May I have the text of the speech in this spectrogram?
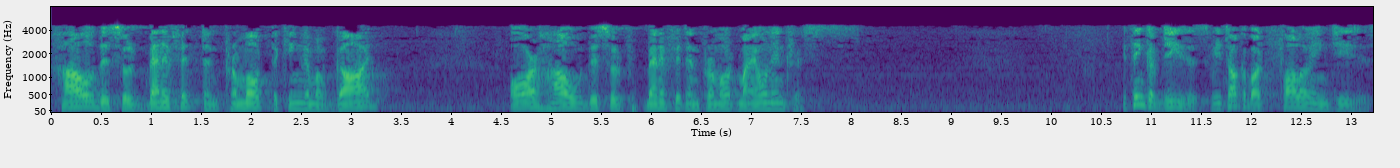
how this will benefit and promote the kingdom of God, or how this will benefit and promote my own interests? You think of Jesus, we talk about following Jesus.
